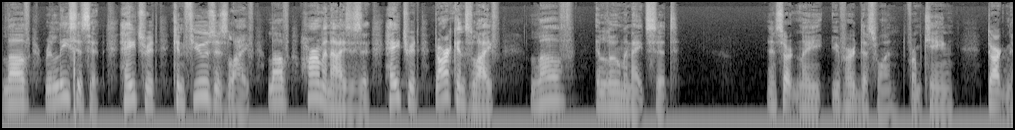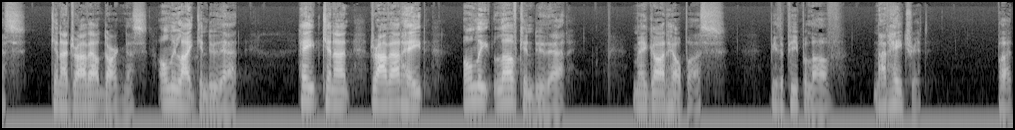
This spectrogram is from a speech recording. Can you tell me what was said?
love releases it. Hatred confuses life, love harmonizes it. Hatred darkens life, love illuminates it. And certainly you've heard this one from King darkness cannot drive out darkness, only light can do that. Hate cannot drive out hate, only love can do that. May God help us be the people of not hatred, but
